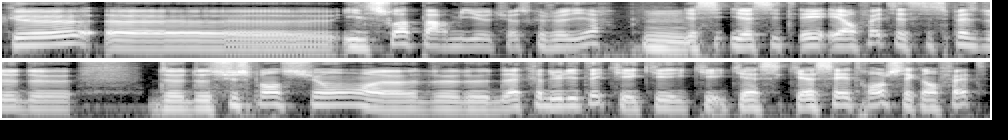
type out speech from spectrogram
que euh, il soit parmi eux. Tu vois ce que je veux dire Hmm. il y a- et, et en fait, il y a cette espèce de, de, de, de suspension, euh, de- de- d'incrédulité qui est, qui, est, qui, est, qui est assez, étrange. C'est qu'en fait,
